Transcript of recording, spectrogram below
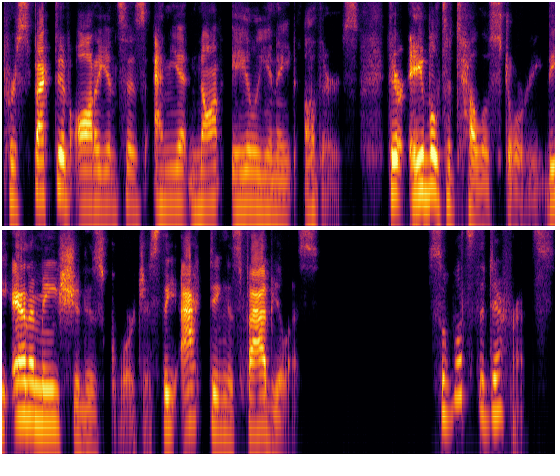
prospective audiences and yet not alienate others. They're able to tell a story. The animation is gorgeous, the acting is fabulous. So, what's the difference?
